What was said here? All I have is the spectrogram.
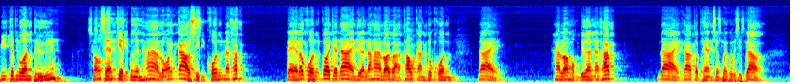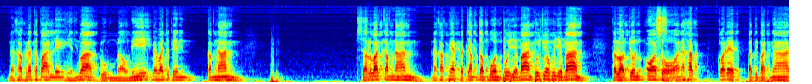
มีจำนวนถึง 275,590 คนนะครับ แต่ละคนก็จะได้เดือนละ 500 บาทเท่ากันทุกคนได้ 506 เดือนนะครับ ได้ค่าตอบแทนเสี่ยงภัยโควิด 19 นะครับ รัฐบาลเล็งเห็นว่ากลุ่มเหล่านี้ไม่ว่าจะเป็นกำนันสารวัตรกำนันนะครับแพทย์ประจำตำบลผู้ใหญ่บ้าน ผู้ช่วยผู้ใหญ่บ้าน ตลอดจนอสนะครับ ก็ได้ปฏิบัติงาน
